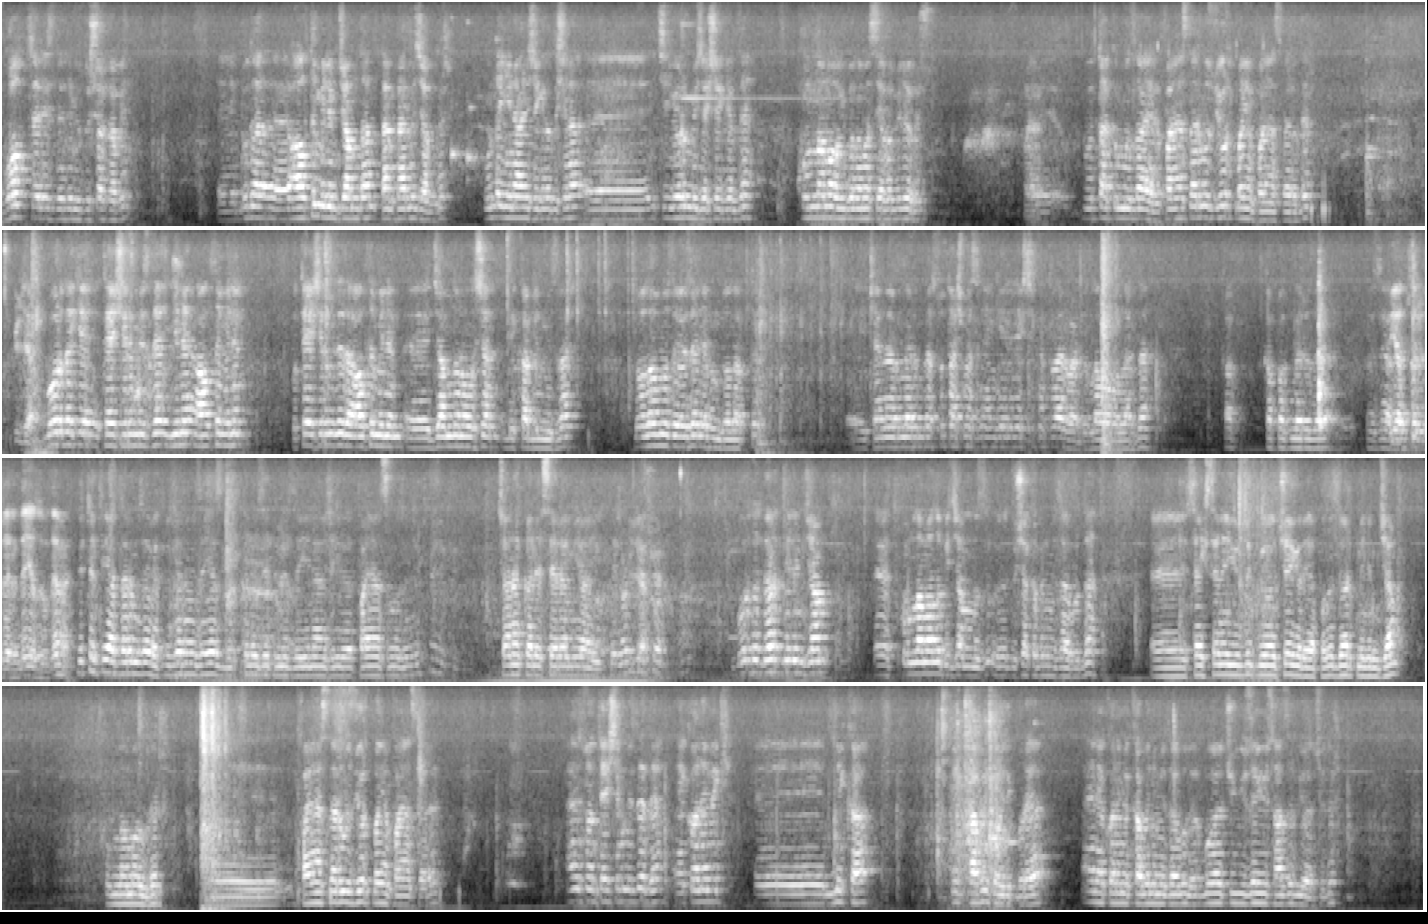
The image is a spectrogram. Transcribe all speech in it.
Gold serisi dediğimiz duşakabin. Ee, bu da e, 6 milim camdan temperli camdır. Bunu da yine aynı şekilde dışına e, içi görünmeyecek şekilde kumlama uygulaması yapabiliyoruz. Ee, bu takımımızda ayrı. Fayanslarımız yurt bayım fayanslarıdır. Güzel. Buradaki teşhirimizde yine 6 milim bu teşhirimizde de 6 milim e, camdan oluşan bir kabinimiz var. Dolabımız da özel yapım dolaptır. E, kenarlarında su taşmasını engelleyecek çıkıntılar vardır lavabolarda. Kap, kapakları da özel. Fiyatlar üzerinde yazılı değil mi? Bütün fiyatlarımız evet üzerimize yazılır. Klozetimizde yine şekilde fayansımızın Çanakkale seramiğe aittir. Burada 4 milim cam, evet kumlamalı bir camımız, e, duşakabinimiz var burada. E, 80'e 100'lük bir ölçüye göre yapılı 4 milim cam. Kumlamalıdır. E, fayanslarımız yurt bayım fayansları. En son teşhirimizde de ekonomik e, Mika bir kabin koyduk buraya. En ekonomik kabinimiz de budur. Bu ölçü %100 hazır bir ölçüdür.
